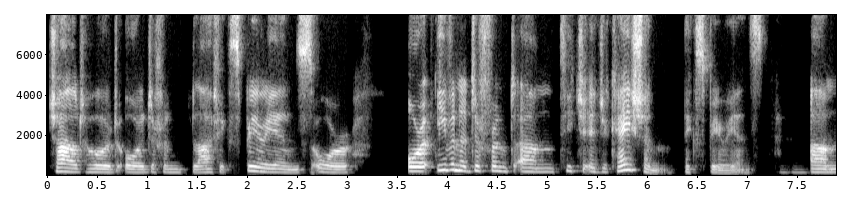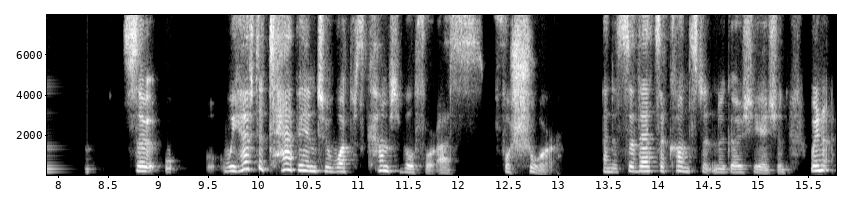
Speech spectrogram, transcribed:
childhood or a different life experience or or even a different um, teacher education experience. Mm-hmm. Um, so we have to tap into what's comfortable for us for sure. And so that's a constant negotiation. We're not,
